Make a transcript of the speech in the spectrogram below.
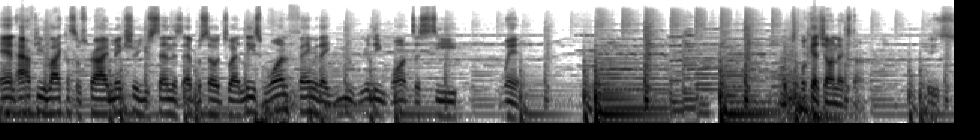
And after you like and subscribe, make sure you send this episode to at least one family that you really want to see win. We'll catch y'all next time. Peace.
